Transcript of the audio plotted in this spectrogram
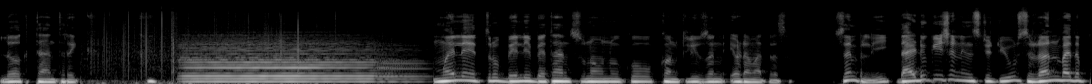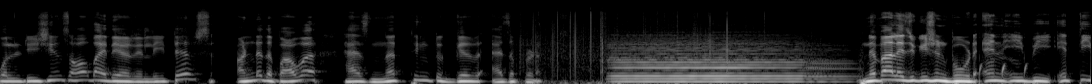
लोकतान्त्रिक। मैले यत्रो बेली बेथान सुनाउनुको कन्क्लुजन एउटा मात्र छ। Simply the education institutes run by the politicians or by their relatives under the power has nothing to give as a product Nepal education board NEB यति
